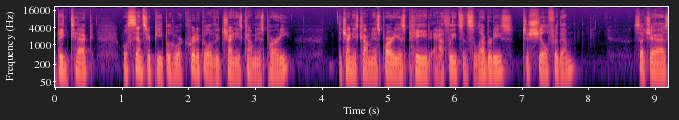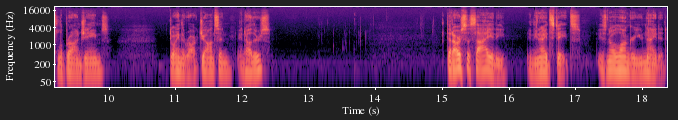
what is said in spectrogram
Big tech will censor people who are critical of the Chinese Communist Party. The Chinese Communist Party has paid athletes and celebrities to shill for them, such as LeBron James, Dwayne The Rock Johnson, and others that our society in the United States is no longer united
